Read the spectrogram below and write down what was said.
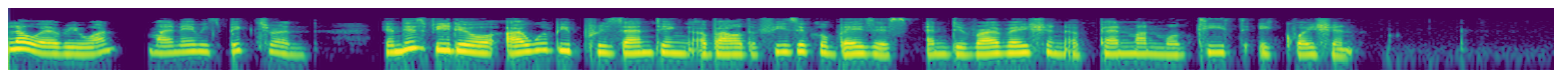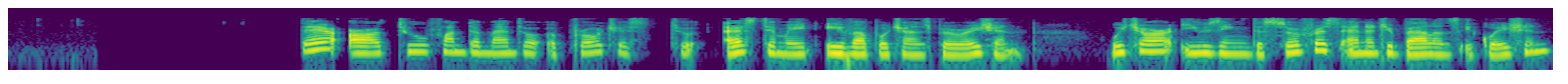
Hello everyone, my name is Big Chun. In this video, I will be presenting about the physical basis and derivation of Penman-Monteith equation. There are two fundamental approaches to estimate evapotranspiration, which are using the surface energy balance equation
